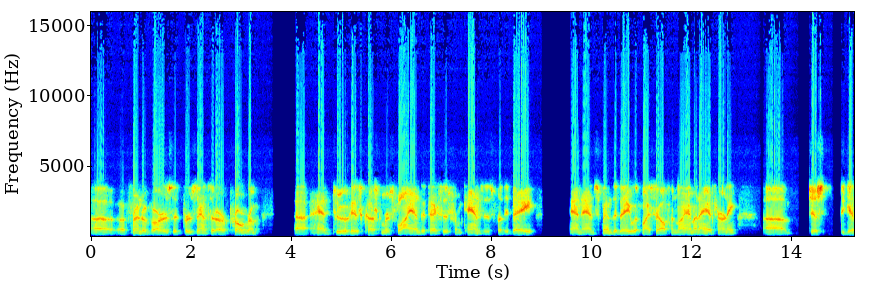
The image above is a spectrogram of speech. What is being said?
uh, a friend of ours that presents at our program uh, had two of his customers fly into Texas from Kansas for the day, and and spend the day with myself and my M and A attorney, uh, just to get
